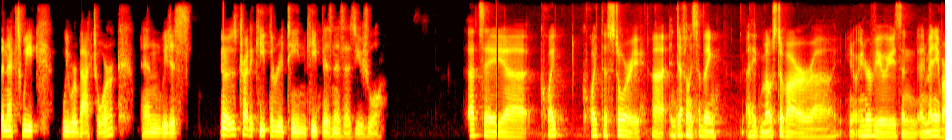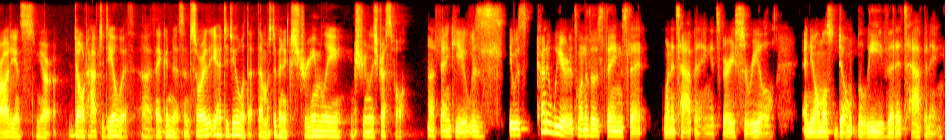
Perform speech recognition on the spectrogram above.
the next week we were back to work and we just you know just try to keep the routine keep business as usual that's a uh, quite quite the story uh, and definitely something I think most of our uh, you know interviewees and, and many of our audience you know don't have to deal with. Uh, thank goodness. I'm sorry that you had to deal with that. That must have been extremely extremely stressful. Uh, thank you. It was it was kind of weird. It's one of those things that when it's happening, it's very surreal, and you almost don't believe that it's happening.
